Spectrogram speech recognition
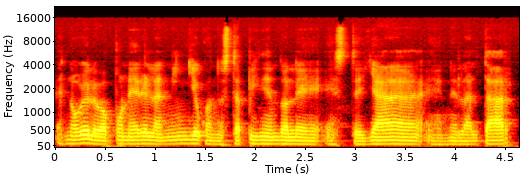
el novio le va a poner el anillo cuando está pidiéndole este, ya en el altar.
